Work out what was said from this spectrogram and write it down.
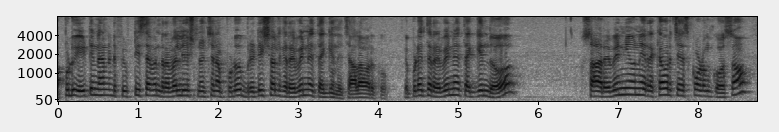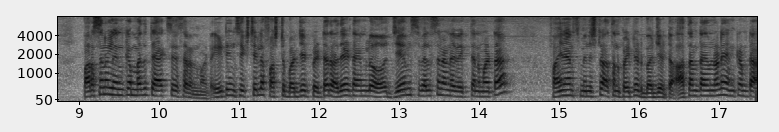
అప్పుడు eighteen hundred fifty seven revolution వచ్చినప్పుడు బ్రిటిష్ వాళ్ళకి రెవెన్యూ తగ్గింది చాలా వరకు. ఎప్పుడైతే రెవెన్యూ తగ్గిందో సో ఆ రెవెన్యూని రికవర్ చేసుకోవడం కోసం పర్సనల్ ఇన్కమ్ మీద ట్యాక్స్ వేశారనమాట ఎయిటీన్ సిక్స్టీలో ఫస్ట్ బడ్జెట్ పెట్టారు. అదే టైంలో జేమ్స్ వెల్సన్ అనే వ్యక్తి అనమాట ఫైనాన్స్ మినిస్టర్ అతను పెట్టాడు బడ్జెట్ అతని టైంలోనే ఇన్కమ్ ట్యా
